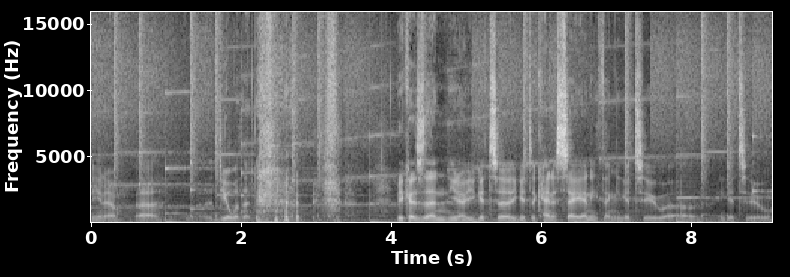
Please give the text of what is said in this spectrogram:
you know, uh, deal with it. because then you know you get to you get to kind of say anything. You get to uh, you get to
